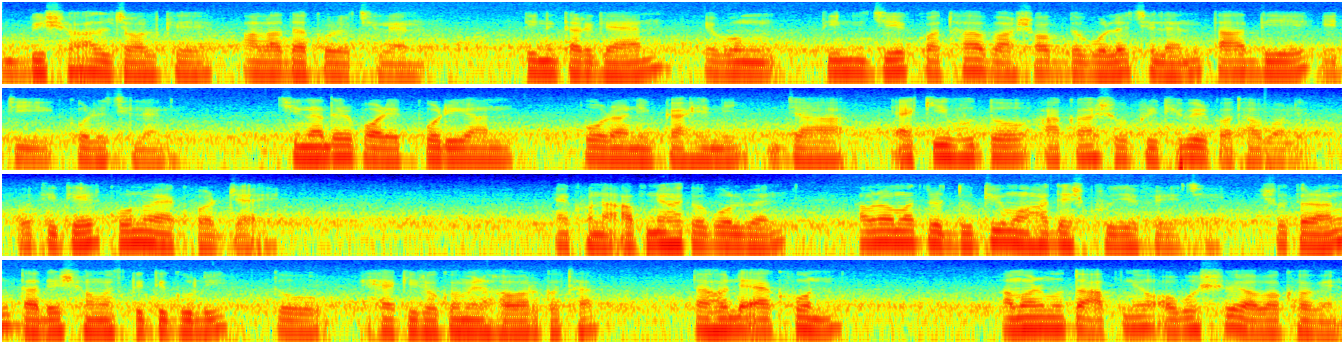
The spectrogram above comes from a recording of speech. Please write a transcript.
বিশাল জলকে আলাদা করেছিলেন। তিনি তার জ্ঞান এবং তিনি যে কথা বা শব্দ বলেছিলেন তা দিয়ে এটি করেছিলেন। চীনাদের পরে কোরিয়ান পৌরাণিক কাহিনী যা একীভূত আকাশ ও পৃথিবীর কথা বলে, অতীতের কোনো এক পর্যায়ে। এখন আপনি হয়তো বলবেন, আমরা মাত্র দুটি মহাদেশ খুঁজে ফিরেছি। সুতরাং তাদের সংস্কৃতিগুলি তো একই রকমের হওয়ার কথা। তাহলে এখন আমার মতো আপনিও অবশ্যই অবাক হবেন।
